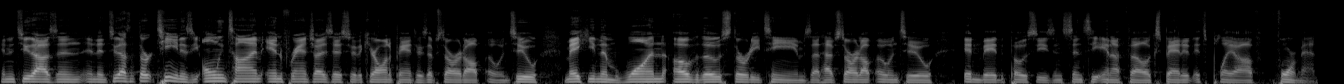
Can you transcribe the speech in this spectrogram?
and in 2000 and in 2013 is the only time in franchise history the Carolina Panthers have started off 0 2, making them one of those 30 teams that have started off 0 2 and made the postseason since the NFL expanded its playoff format.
